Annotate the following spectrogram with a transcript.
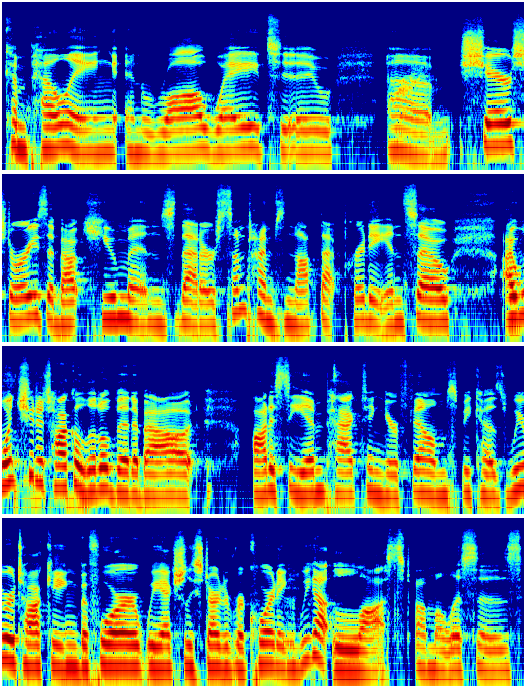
compelling and raw way to um, share stories about humans that are sometimes not that pretty. And so I want you to talk a little bit about Odyssey impacting your films because we were talking before we actually started recording. We got lost on Melissa's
